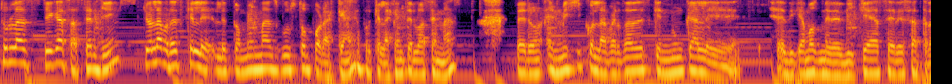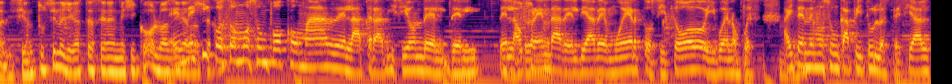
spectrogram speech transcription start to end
¿Tú las llegas a hacer, James? Yo la verdad es que le, le tomé más gusto por acá porque la gente lo hace más, pero en México la verdad es que nunca le, eh, digamos, me dediqué a hacer esa tradición. ¿Tú sí lo llegaste a hacer en México o lo has en México somos un poco más de la tradición del, del de la ofrenda del Día de Muertos y todo. Y bueno, pues ahí tenemos un capítulo especial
